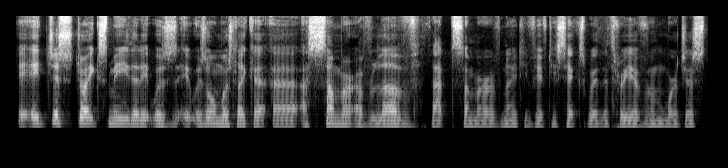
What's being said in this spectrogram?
It, it just strikes me that it was it was almost like a, a, a summer of love that summer of 1956, where the three of them were just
